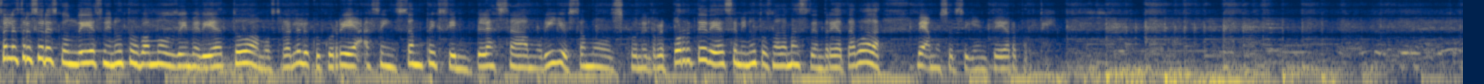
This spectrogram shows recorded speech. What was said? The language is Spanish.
Son las 3 horas con 10 minutos. Vamos de inmediato a mostrarle lo que ocurría hace instantes en Plaza Murillo. Estamos con el reporte de hace minutos nada más de Andrea Taboada. Veamos el siguiente reporte.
